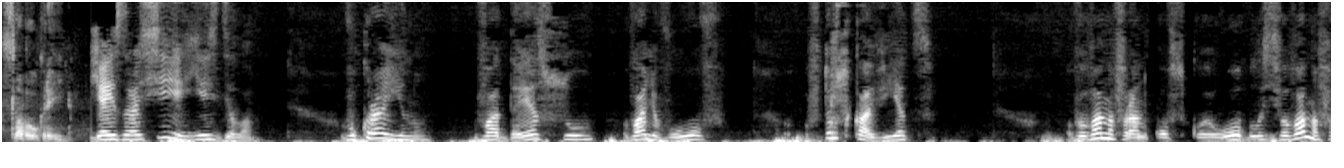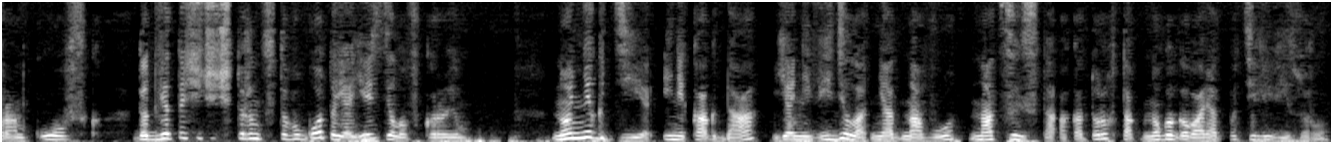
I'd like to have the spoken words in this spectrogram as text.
Слава Украине. Я из России ездила в Украину, в Одессу, во Львов, в Трусковец, в Ивано-Франковскую область, в Ивано-Франковск. До 2014 года я ездила в Крым Но нигде и никогда я не видела ни одного нациста, о которых так много говорят по телевизору.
